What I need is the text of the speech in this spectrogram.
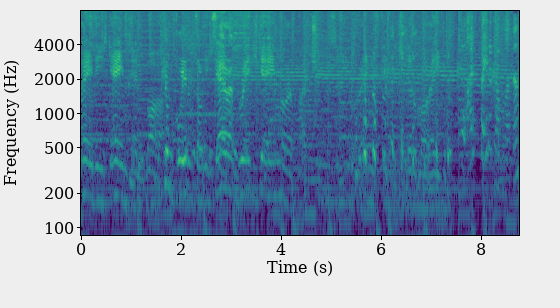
play these games anymore. Complete and total Is there a bridge game or a Parcheesi or anything that's a little more ageable? Well, I've played a couple of them.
